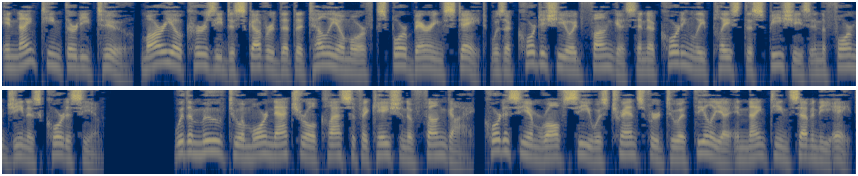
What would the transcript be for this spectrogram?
In 1932, Mario Curzi discovered that the teleomorph spore-bearing state was a corticioid fungus and accordingly placed the species in the form genus Corticium. With a move to a more natural classification of fungi, Corticium rolfsii was transferred to Athelia in 1978.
